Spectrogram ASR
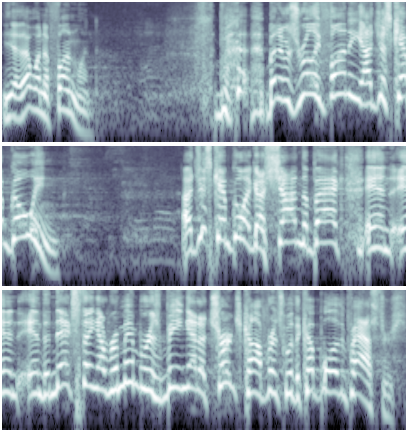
Yeah, that wasn't a fun one. But, but it was really funny. I just kept going. I just kept going. I got shot in the back, and, and, and the next thing I remember is being at a church conference with a couple other pastors.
